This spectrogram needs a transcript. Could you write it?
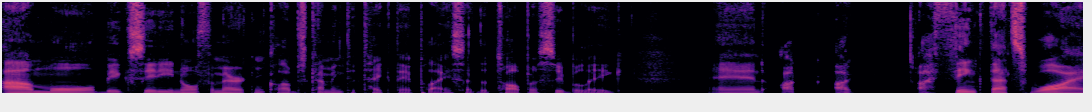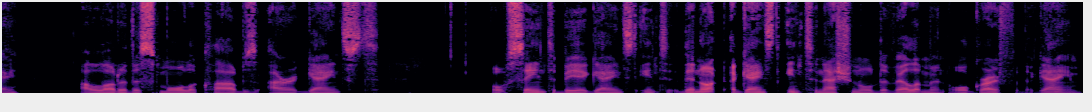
are more big city North American clubs coming to take their place at the top of Super League? And I, I, I think that's why a lot of the smaller clubs are against or seem to be against inter- they're not against international development or growth of the game.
